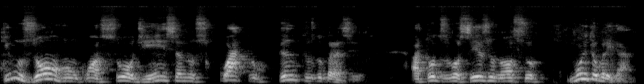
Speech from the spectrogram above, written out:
que nos honram com a sua audiência nos quatro cantos do Brasil. A todos vocês, o nosso muito obrigado.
